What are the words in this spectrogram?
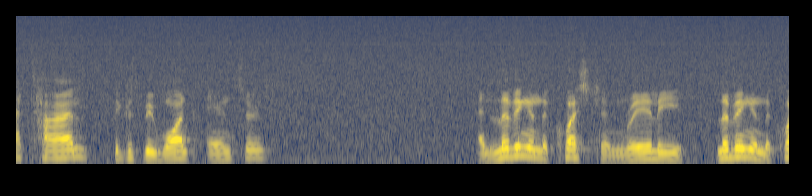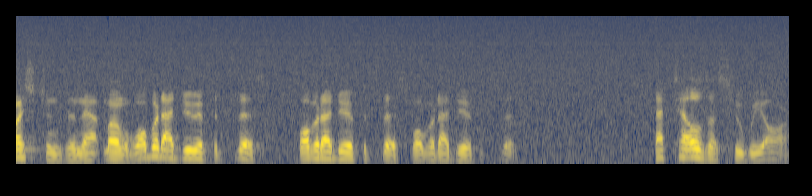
That time, because we want answers. And living in the question, really living in the questions in that moment. What would I do if it's this? What would I do if it's this? What would I do if it's this? That tells us who we are.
